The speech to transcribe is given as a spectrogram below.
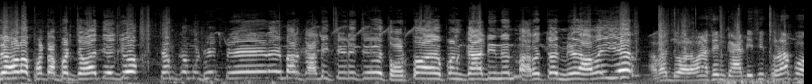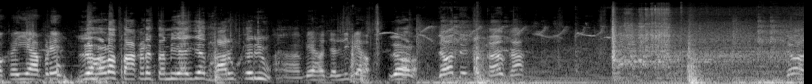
લે હળો ફટાફટ જવા દેજો. તેમ કે મુઠે પેડે માર ગાડી ચીડે ચીડે તોડતો આવ્યો પણ ગાડી ને મારો ચોય મેળ આવે યાર? હવે દોડવાથી ને ગાડીથી થોડા પોકાઈએ આપણે. લે હળો તાકડે તમે આવી ગયા સારું કર્યું. હા, બેહો જલ્દી બેહો. લે હળો જવા દેજો કાયો કા જવા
